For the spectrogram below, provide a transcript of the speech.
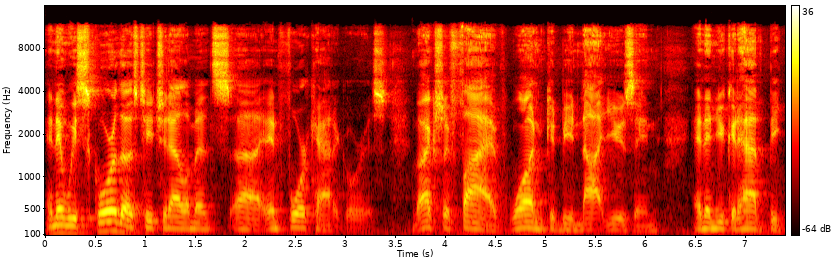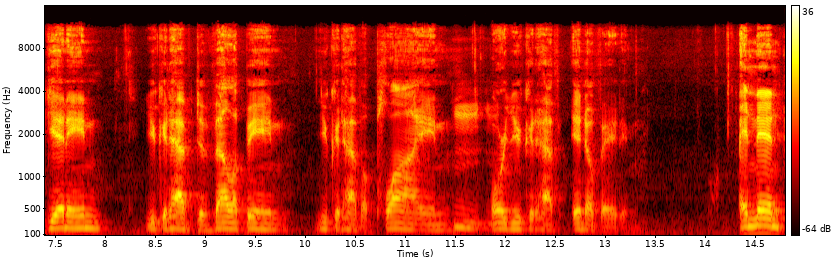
And then we score those teaching elements uh, in four categories. Actually, five. One could be not using. And then you could have beginning, you could have developing, you could have applying, mm-hmm. or you could have innovating. And then,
